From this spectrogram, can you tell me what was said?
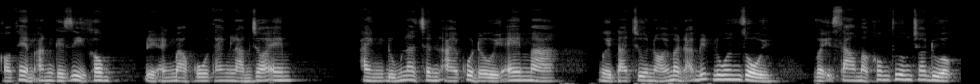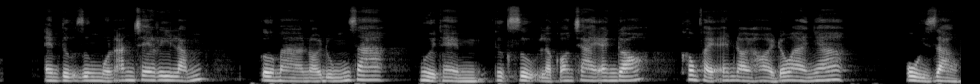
có thèm ăn cái gì không? Để anh bảo cô Thanh làm cho em. Anh đúng là chân ái của đời em mà. Người ta chưa nói mà đã biết luôn rồi. Vậy sao mà không thương cho được? Em tự dưng muốn ăn cherry lắm. Cơ mà nói đúng ra, người thèm thực sự là con trai anh đó. Không phải em đòi hỏi đâu à nha. Ôi dào,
